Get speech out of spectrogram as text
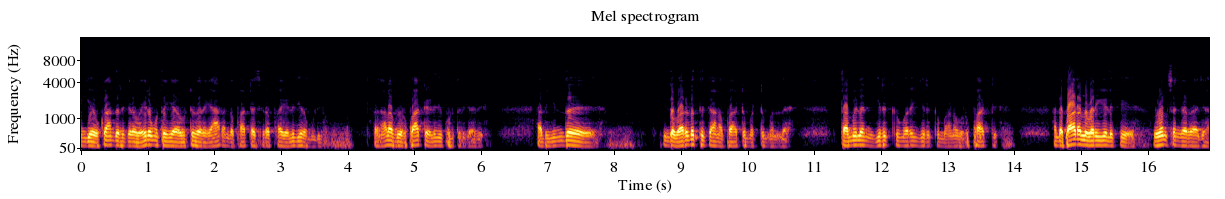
இங்கே உட்கார்ந்துருக்கிற வைரமுத்தையா விட்டு வேறு யார் அந்த பாட்டை சிறப்பாக எழுதிட முடியும்? அதனால் அப்படி ஒரு பாட்டை எழுதி கொடுத்துருக்காரு. அது இந்த இந்த வருடத்துக்கான பாட்டு மட்டுமல்ல தமிழன் இருக்கும் வரை இருக்குமான ஒரு பாட்டு. அந்த பாடல் வரிகளுக்கு யுவன் சங்கர் ராஜா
